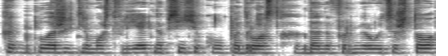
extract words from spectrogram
как бы положительно может влиять на психику подростка, когда она формируется, что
